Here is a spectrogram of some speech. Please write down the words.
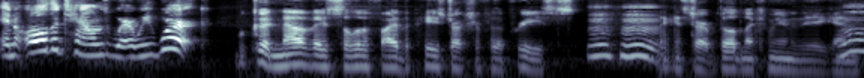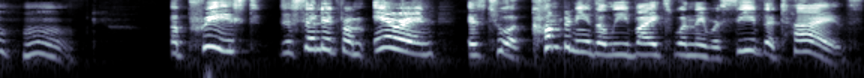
in all the towns where we work. Well, good. Now that they've solidified the pay structure for the priests, Mm-hmm. they can start building a community again. hmm A priest descended from Aaron is to accompany the Levites when they receive the tithes,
